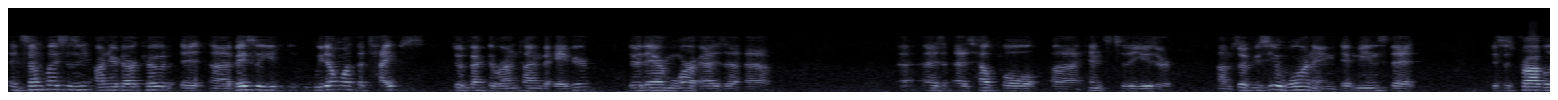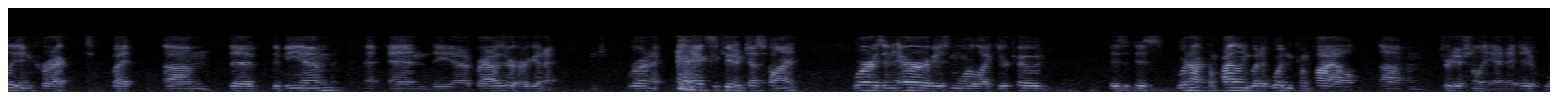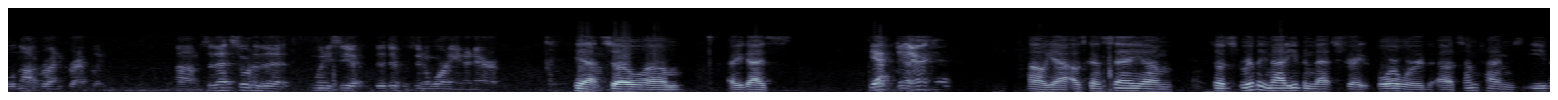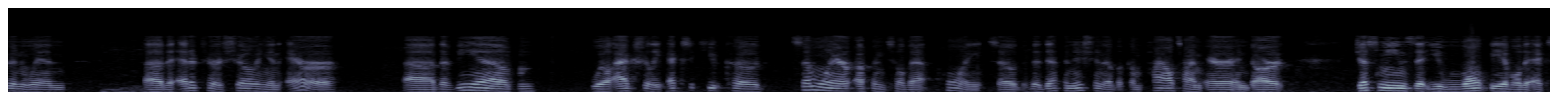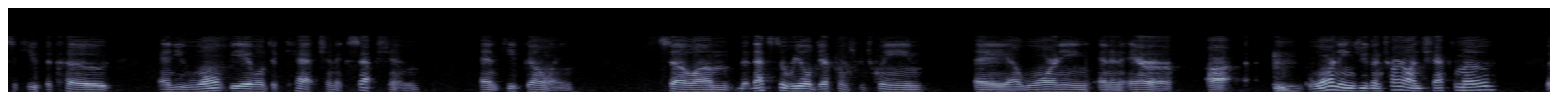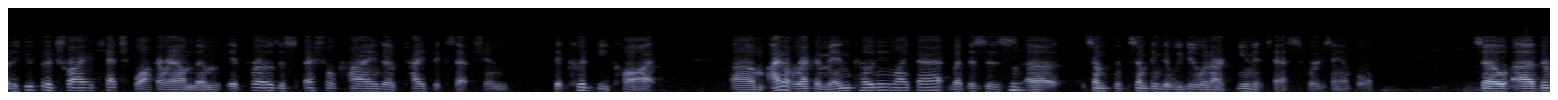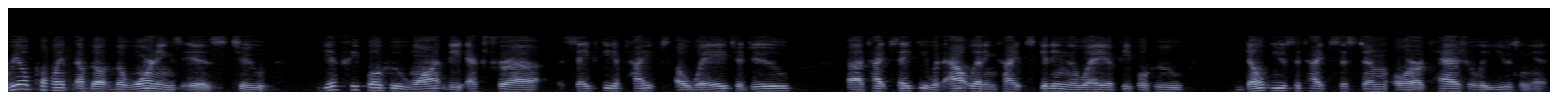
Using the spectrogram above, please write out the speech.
in some places on your Dart code, it uh, basically you, we don't want the types to affect the runtime behavior. They're there more as a, as, as helpful uh, hints to the user. Um, so if you see a warning, it means that this is probably incorrect, but um, the the VM and the uh, browser are going to run it, execute it just fine. Whereas an error is more like your code is, is we're not compiling, but it wouldn't compile um, traditionally, and it, it, will not run correctly. Um, so that's sort of the when you see a, the difference between a warning and an error. Yeah. So um, are you guys? Yeah. Yeah. Oh yeah. I was going to say. Um, so it's really not even that straightforward. Uh, sometimes even when uh, the editor is showing an error, uh, the VM will actually execute code somewhere up until that point. So the definition of a compile time error in Dart just means that you won't be able to execute the code and you won't be able to catch an exception and keep going. So um, th that's the real difference between a, a warning and an error. Uh, warnings, you can turn on checked mode, but if you put a try-catch block around them, it throws a special kind of type exception that could be caught. Um, I don't recommend coding like that, but this is hmm. uh, some, something that we do in our unit tests, for example. So uh, the real point of the, the warnings is to give people who want the extra safety of types a way to do uh, type safety without letting types get in the way of people who don't use the type system or are casually using it.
